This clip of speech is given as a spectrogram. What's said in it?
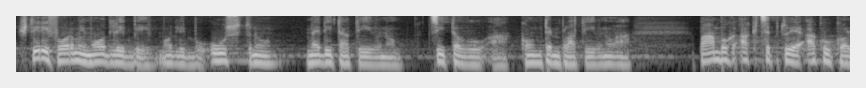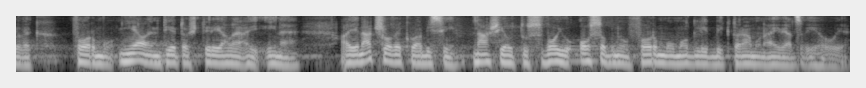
štyri formy modlitby. Modlitbu ústnu, meditatívnu, citovú a kontemplatívnu. A Pán Boh akceptuje akúkoľvek formu, nie len tieto štyri, ale aj iné. A je na človeku, aby si našiel tú svoju osobnú formu modlitby, ktorá mu najviac vyhovuje.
